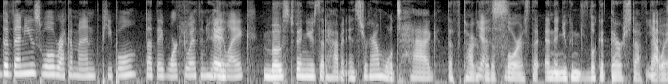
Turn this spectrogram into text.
the venues will recommend people that they've worked with and who they like. Most venues that have an Instagram will tag the photographer, the florist, that, and then you can look at their stuff that way.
